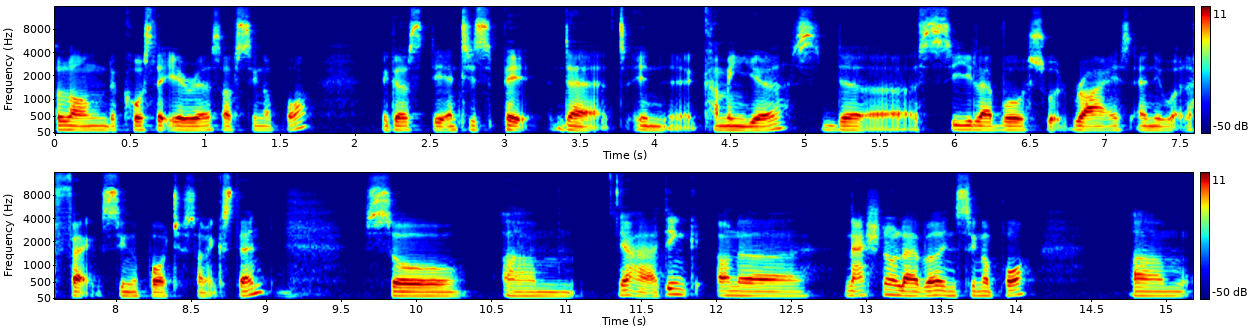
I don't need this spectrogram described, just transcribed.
along the coastal areas of Singapore because they anticipate that in the coming years the sea levels would rise and it would affect Singapore to some extent. Mm. So um, yeah, I think on a national level in Singapore, um,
